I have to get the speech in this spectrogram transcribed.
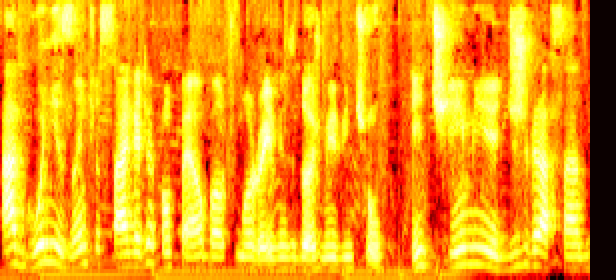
agonizante saga de acompanhar o Baltimore Ravens em 2021. Que time desgraçado.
